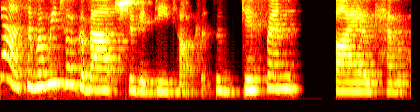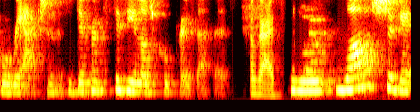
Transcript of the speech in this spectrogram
Yeah. So when we talk about sugar detox, it's a different biochemical reaction. It's a different physiological processes. Okay. So while sugar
